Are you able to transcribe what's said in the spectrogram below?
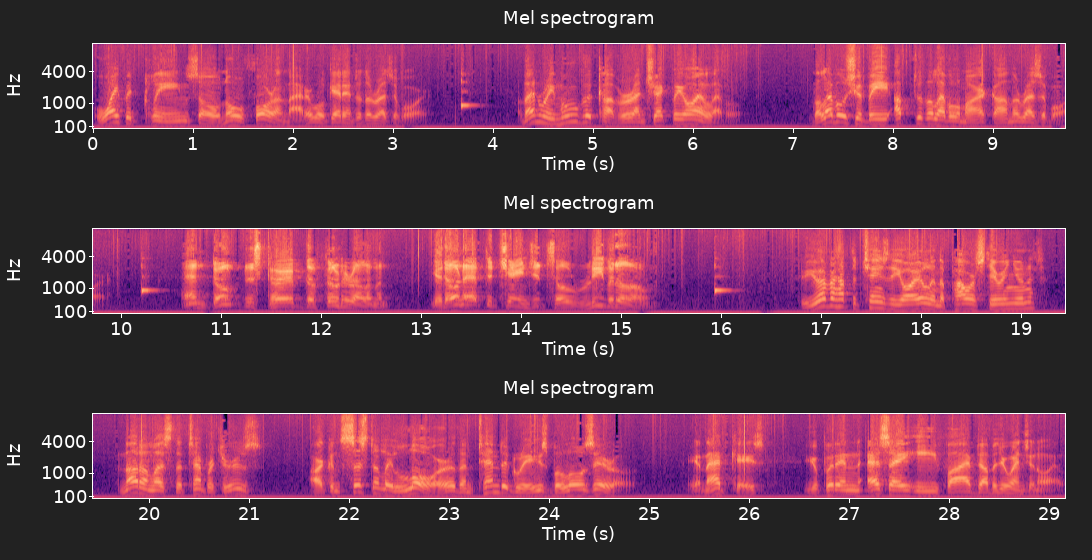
wipe it clean so no foreign matter will get into the reservoir. Then remove the cover and check the oil level. The level should be up to the level mark on the reservoir. And don't disturb the filter element. You don't have to change it, so leave it alone. Do you ever have to change the oil in the power steering unit? Not unless the temperatures are consistently lower than 10 degrees below zero. In that case, you put in SAE 5W engine oil.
